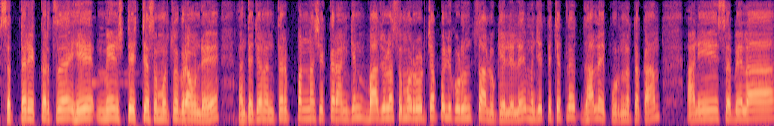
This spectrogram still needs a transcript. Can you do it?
सत्तर एकरचं हे मेन स्टेजच्या समोरचं ग्राउंड आहे. आणि त्याच्यानंतर पन्नास एकर आणखीन बाजूला समोर रोडच्या पलीकडून चालू केलेलं आहे. म्हणजे त्याच्यातलं झालंय पूर्णतः काम. आणि सभेला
